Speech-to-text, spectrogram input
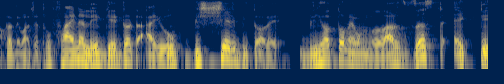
আপনাদের মাঝে। তো ফাইনালি গেট ডট আইউ বিশ্বের ভিতরে বৃহত্তম এবং লার্জেস্ট একটি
